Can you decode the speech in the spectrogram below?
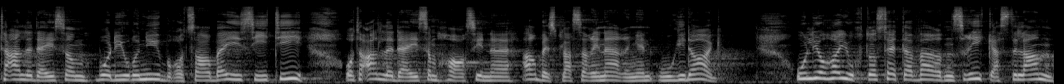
til alle de som både gjorde nybrottsarbeid i sin tid, og til alle de som har sine arbeidsplasser i næringen òg i dag. Olja har gjort oss til et av verdens rikeste land,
